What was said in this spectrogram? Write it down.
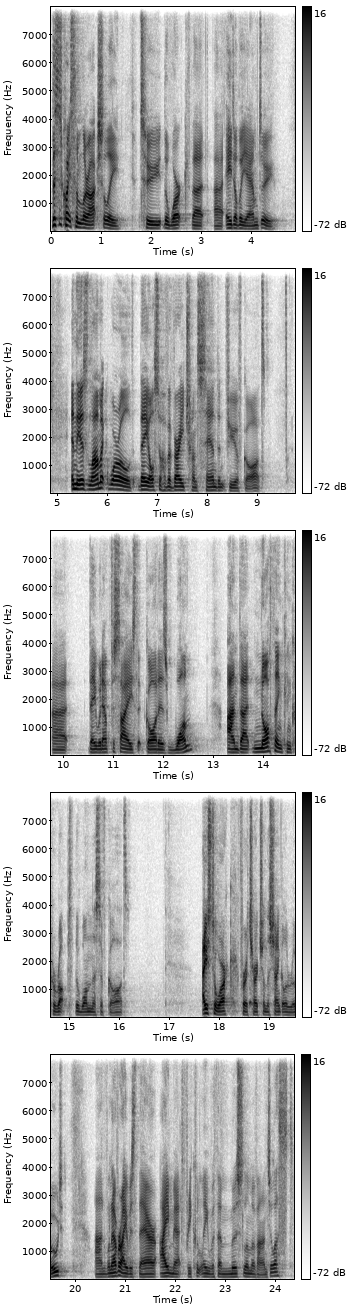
This is quite similar, actually, to the work that uh, AWM do. In the Islamic world, they also have a very transcendent view of God. Uh, they would emphasize that God is one and that nothing can corrupt the oneness of God. I used to work for a church on the Shankill Road, and whenever I was there, I met frequently with a Muslim evangelist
